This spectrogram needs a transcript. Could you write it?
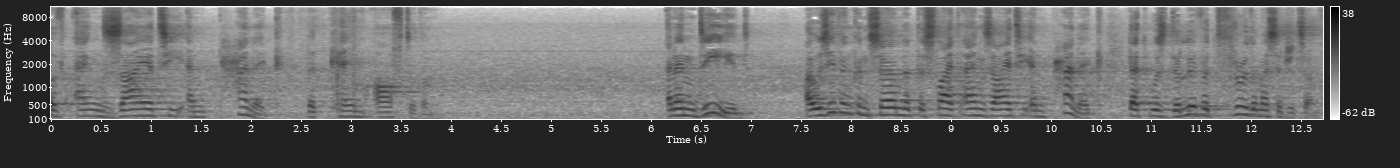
of anxiety and panic that came after them. And indeed, I was even concerned at the slight anxiety and panic that was delivered through the message itself.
